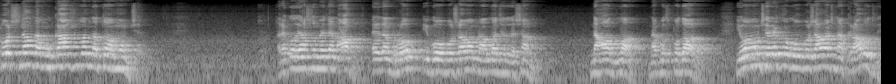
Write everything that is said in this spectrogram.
почнал да му кажува на тоа момче. Рекол, јас сум еден аб, еден роб и го обожавам на Аллах Джелешан. На Аллах, на Господарот. И ова момче рекол, го обожаваш на кралот ли?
